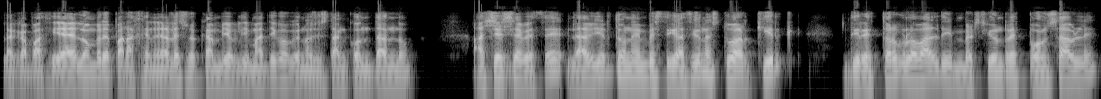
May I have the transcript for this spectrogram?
la capacidad del hombre para generar ese cambio climático que nos están contando. HSBC le ha abierto una investigación a Stuart Kirk, director global de inversión responsable,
